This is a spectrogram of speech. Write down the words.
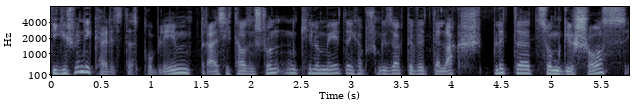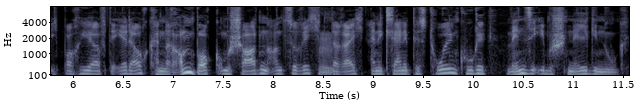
Die Geschwindigkeit ist das Problem. 30.000 Stundenkilometer, ich habe schon gesagt, da wird der Lacksplitter Splitter zum Geschoss. Ich brauche hier auf der Erde auch keinen Rambock, um Schaden anzurichten. Hm. Da reicht eine kleine Pistolenkugel, wenn sie eben schnell genug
